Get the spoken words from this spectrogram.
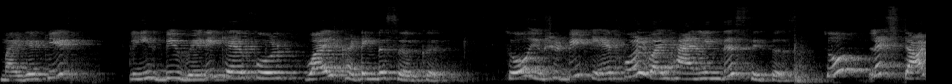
My dear kids, please be very careful while cutting the circle. So you should be careful while handling this scissors. So let's start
